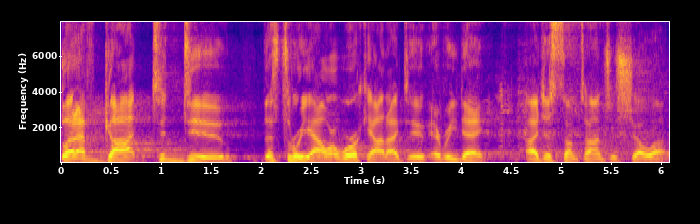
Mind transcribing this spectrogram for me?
but I've got to do the three hour workout I do every day. I just sometimes just show up.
